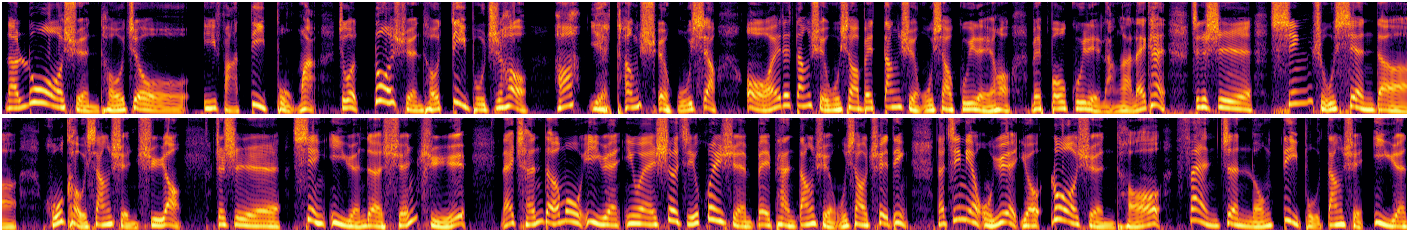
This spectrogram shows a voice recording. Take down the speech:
那落选头就依法递补嘛。结果落选头递补之后。啊，也当选无效哦！哎，这当选无效被当选无效归了，然后被剥归了狼啊！来看这个是新竹县的湖口乡选区哦，这是县议员的选举。来，陈德木议员因为涉及贿选被判当选无效确定。那今年五月由落选头范振龙递补当选议员，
